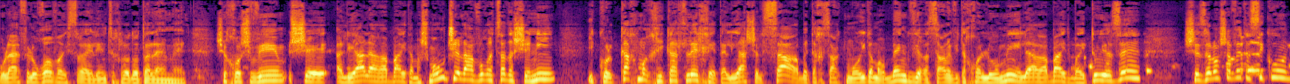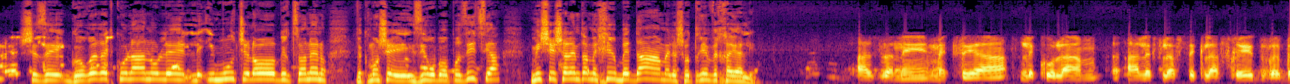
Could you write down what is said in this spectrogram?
אולי אפילו רוב הישראלים, צריך להודות על האמת, שחושבים שעלייה להר הבית, המשמעות שלה עבור הצד השני היא כל כך מרחיקת לכת, עלייה של שר, בטח שר כמו איתמר בן גביר, השר לביטחון לאומי, להר הבית, בעיתוי הזה, שזה לא שווה את הסיכון, שזה גורר את כולנו ל- לעימות שלא ברצוננו, וכמו שהזהירו באופוזיציה, מי שישלם את המחיר בדם אלה שוטרים וחיילים. אז אני מציע לכולם, א', להפסיק להפחיד, וב',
